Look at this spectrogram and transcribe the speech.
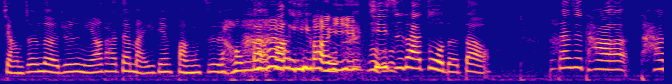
讲真的，就是你要他再买一间房子，然后放 放衣服，衣服，其实他做得到，但是他他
